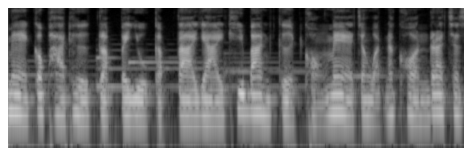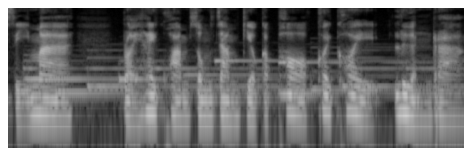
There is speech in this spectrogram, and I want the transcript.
แม่ก็พาเธอกลับไปอยู่กับตายายที่บ้านเกิดของแม่จังหวัดนครราชสีมา ปล่อยให้ความทรงจำเกี่ยวกับพ่อค่อยๆ เลือนราง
